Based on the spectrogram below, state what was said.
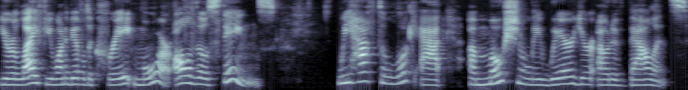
your life, you want to be able to create more, all of those things, we have to look at emotionally where you're out of balance,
